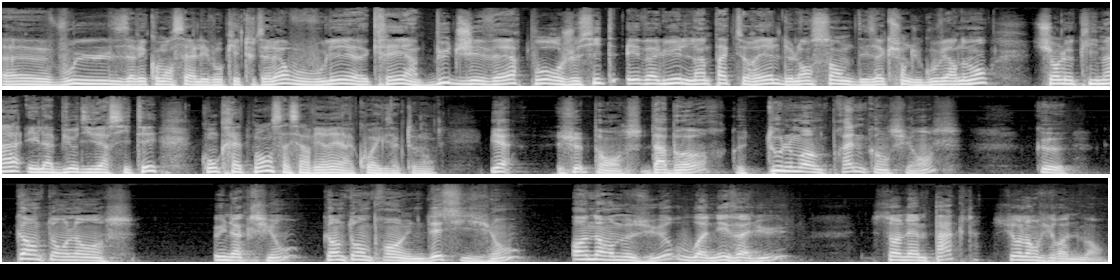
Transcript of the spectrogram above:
Euh, vous avez commencé à l'évoquer tout à l'heure, vous voulez créer un budget vert pour, je cite, évaluer l'impact réel de l'ensemble des actions du gouvernement sur le climat et la biodiversité. Concrètement, ça servirait à quoi exactement? Je pense d'abord que tout le monde prenne conscience que quand on lance une action, quand on prend une décision, on en mesure ou on évalue son impact sur l'environnement.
